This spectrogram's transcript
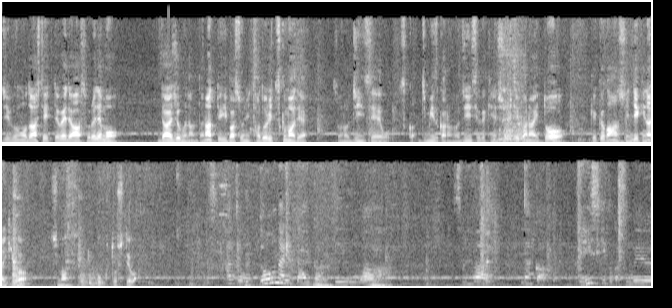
自分を出していった上であそれでも大丈夫なんだなっていう居場所にたどり着くまでその人生を自らの人生で検証していかないと結局安心できない気がします僕としては。あとどうなりたいかっていうのは、うん。それはなんか美意識とかそういう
